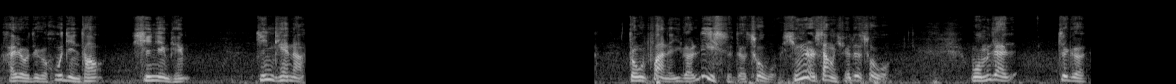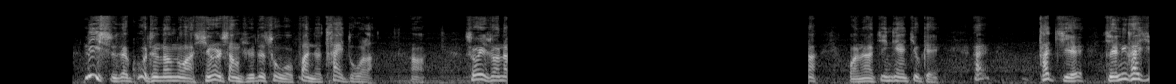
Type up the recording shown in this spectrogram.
还有这个胡锦涛、习近平，今天呢？都犯了一个历史的错误，形而上学的错误。我们在这个历史的过程当中啊，形而上学的错误犯的太多了啊。所以说呢，我呢今天就给哎，他解解铃还须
